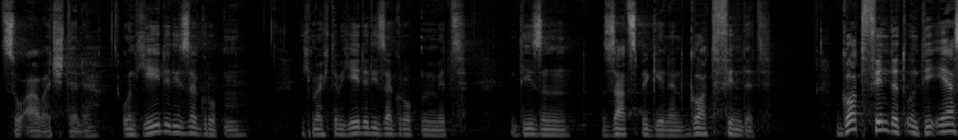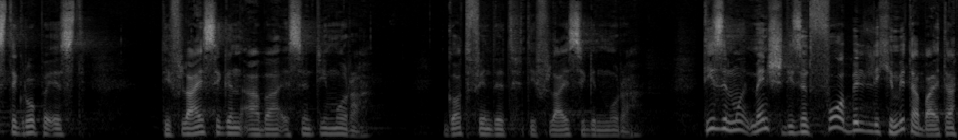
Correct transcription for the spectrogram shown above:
zur Arbeitsstelle. Und jede dieser Gruppen, ich möchte jede dieser Gruppen mit diesem Satz beginnen, Gott findet. Gott findet und die erste Gruppe ist die Fleißigen, aber es sind die Murrer. Gott findet die fleißigen Murrer. Diese Menschen, die sind vorbildliche Mitarbeiter,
